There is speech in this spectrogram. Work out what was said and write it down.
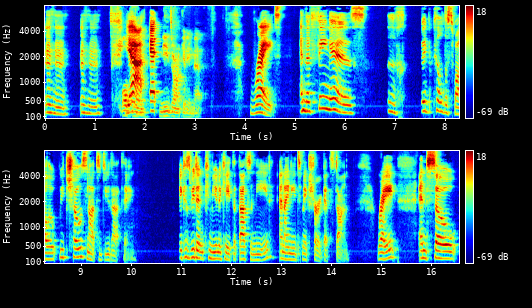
Mm-hmm. Mm-hmm. yeah. And, needs aren't getting met. Right. And the thing is, ugh, big pill to swallow. We chose not to do that thing because we didn't communicate that that's a need and I need to make sure it gets done. Right. And so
